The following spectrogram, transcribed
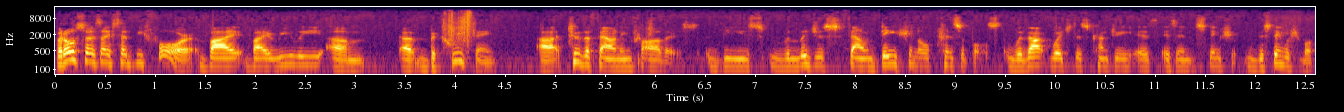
but also, as I said before, by by really um, bequeathing uh, to the founding fathers these religious foundational principles without which this country is, is indistinguishable.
